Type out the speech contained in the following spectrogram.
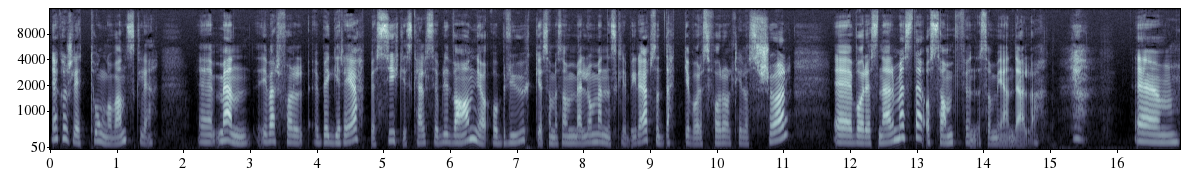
Det er kanskje litt tung og vanskelig. Eh, men i hvert fall begrepet psykisk helse er blitt vanlig å bruke som et sånn mellommenneskelig begrep som dekker vårt forhold til oss sjøl, eh, våre nærmeste og samfunnet som vi er en del av. Ja. Um,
